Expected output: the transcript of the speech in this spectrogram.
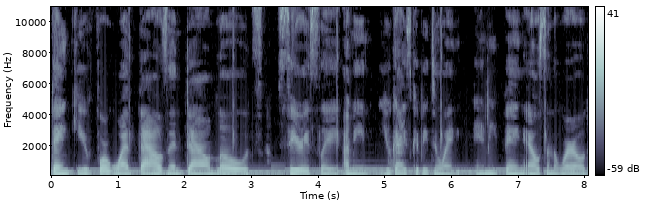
Thank you for 1,000 downloads. Seriously, I mean, you guys could be doing anything else in the world,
